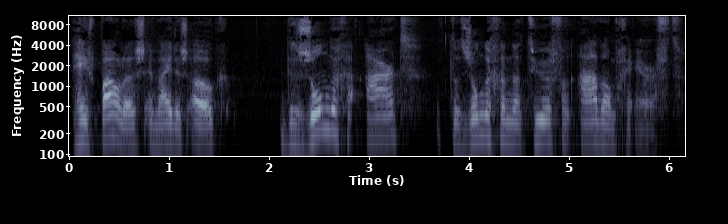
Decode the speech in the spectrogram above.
heeft Paulus, en wij dus ook, de zondige aard, de zondige natuur van Adam geërfd.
